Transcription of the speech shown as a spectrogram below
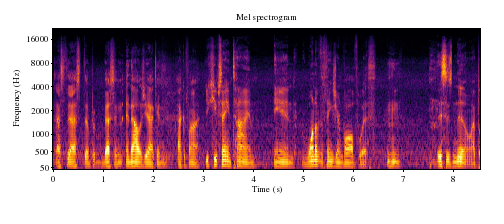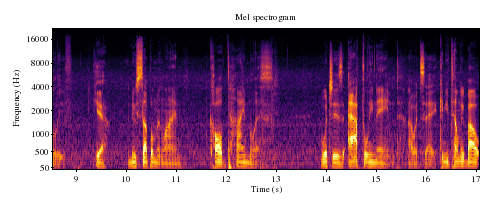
that's that's the best analogy I can I can find. You keep saying time, and one of the things you're involved with, hmm this is new, I believe. Yeah. A new supplement line called Timeless, which is aptly named, I would say. Can you tell me about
